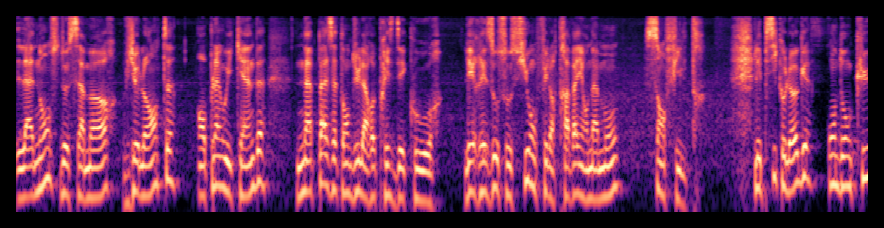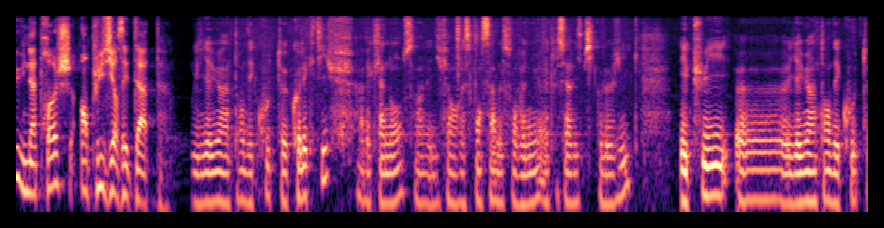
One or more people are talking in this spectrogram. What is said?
L'annonce de sa mort, violente, en plein week-end, n'a pas attendu la reprise des cours. Les réseaux sociaux ont fait leur travail en amont, sans filtre. Les psychologues ont donc eu une approche en plusieurs étapes. Il y a eu un temps d'écoute collectif avec l'annonce. hein, les différents responsables sont venus avec le service psychologique. Et puis, euh, il y a eu un temps d'écoute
